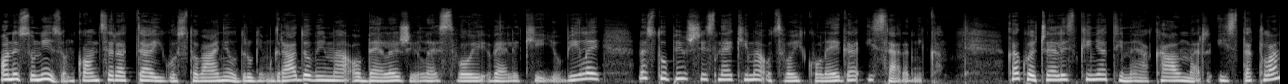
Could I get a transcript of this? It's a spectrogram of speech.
One su nizom koncerata i gostovanja u drugim gradovima obeležile svoj veliki jubilej, nastupivši s nekima od svojih kolega i saradnika. Kako je čelistkinja Timea Kalmar istakla,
